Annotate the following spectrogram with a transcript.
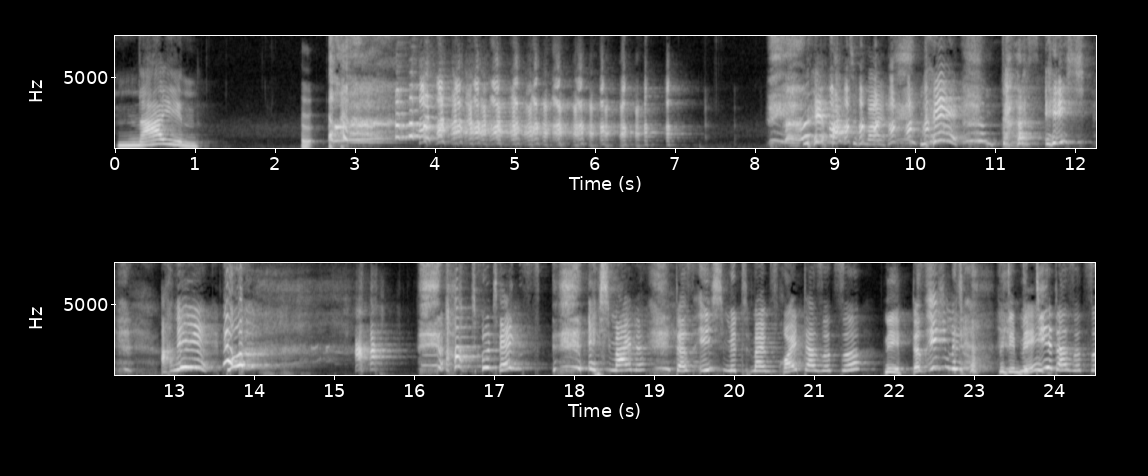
Nein. Äh. nee, warte mal. Nee, dass ich. Ach nee, du. Ach, du denkst, ich meine, dass ich mit meinem Freund da sitze. Nee, dass ich mit, Mit dem mit Date? dir da sitze.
